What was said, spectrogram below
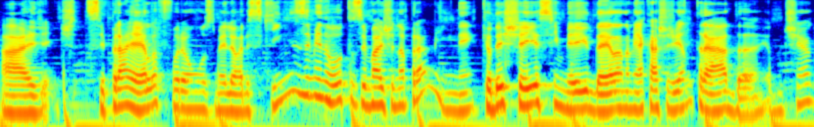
Ai, gente, se para ela foram os melhores 15 minutos, imagina para mim, né? Que eu deixei esse e-mail dela na minha caixa de entrada. Eu não tinha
